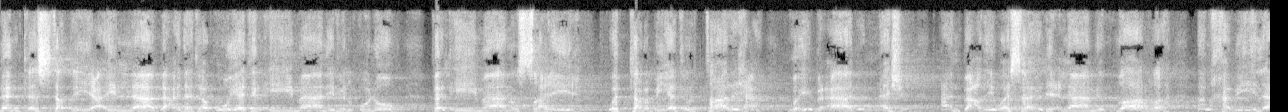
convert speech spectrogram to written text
لن تستطيع إلا بعد تقوية الإيمان في القلوب فالإيمان الصحيح والتربية الطالحة وإبعاد النشء عن بعض وسائل الإعلام الضارة الخبيثة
